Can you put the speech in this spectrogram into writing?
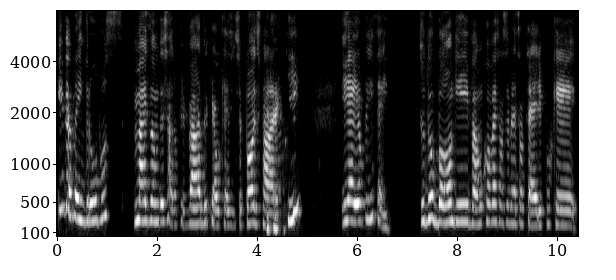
e também em grupos, mas vamos deixar no privado, que é o que a gente pode falar aqui. E aí eu pensei, tudo bom, Gui, vamos conversar sobre essa série, porque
